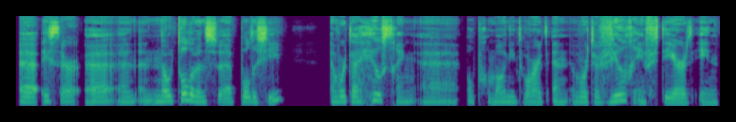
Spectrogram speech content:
Eh, is er eh, een, een no-tolerance eh, policy? En wordt daar heel streng eh, op gemonitord? En wordt er veel geïnvesteerd in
